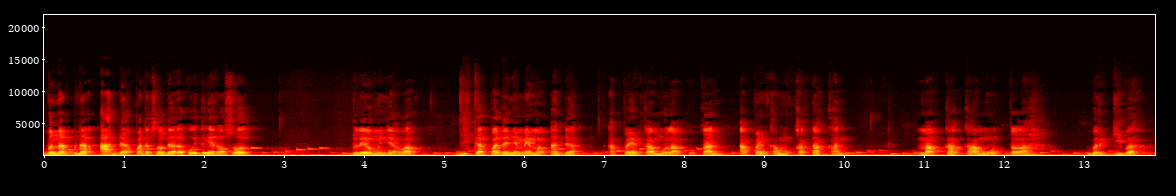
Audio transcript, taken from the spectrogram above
benar-benar ada pada saudaraku itu ya Rasul? Beliau menjawab, jika padanya memang ada apa yang kamu lakukan, apa yang kamu katakan, maka kamu telah bergibah.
